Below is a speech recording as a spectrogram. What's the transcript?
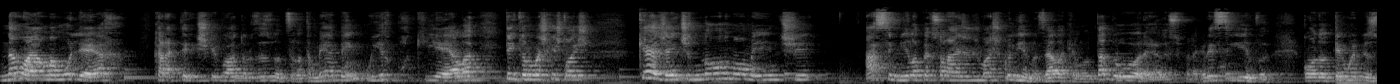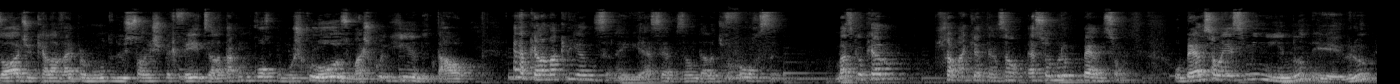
não é uma mulher característica igual a todas as outras. Ela também é bem queer porque ela tem todas umas questões que a gente normalmente assimila personagens masculinos. Ela que é lutadora, ela é super agressiva. Quando tem um episódio que ela vai pro mundo dos sonhos perfeitos, ela tá com um corpo musculoso, masculino e tal. É porque ela é uma criança, né? E essa é a visão dela de força. Mas o que eu quero chamar aqui a atenção é sobre o Benson. O Benson é esse menino negro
